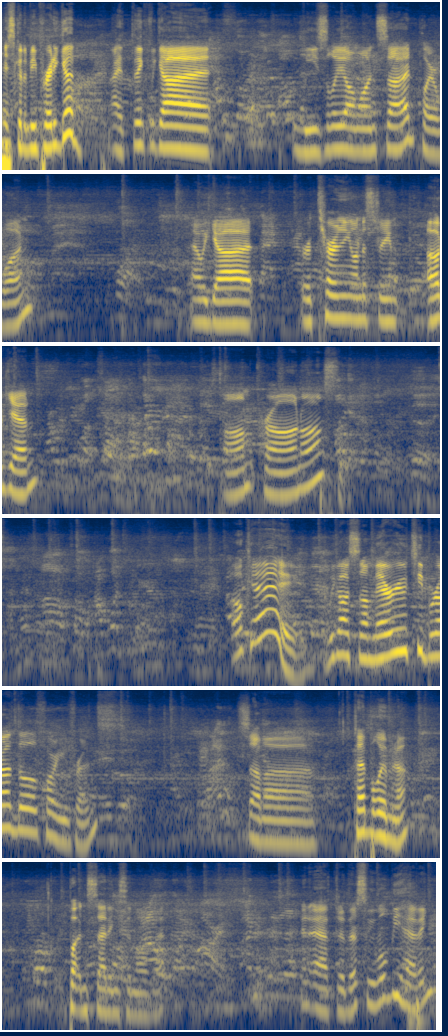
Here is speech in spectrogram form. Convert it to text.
It's gonna be pretty good. I think we got Weasley on one side, player one. And we got returning on the stream again. Um, Kronos. Okay, we got some Maruti Brado for you, friends. Some uh, type Lumina, button settings and all that. And after this, we will be having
